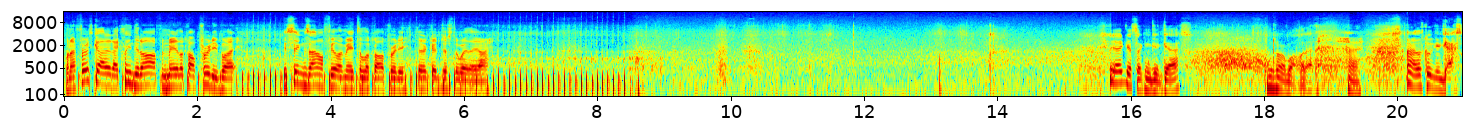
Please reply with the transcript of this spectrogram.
When I first got it, I cleaned it off and made it look all pretty, but these things I don't feel are made to look all pretty. They're good just the way they are. Yeah, I guess I can get gas. Where's my wallet at? That? Alright. Alright, let's go get gas.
